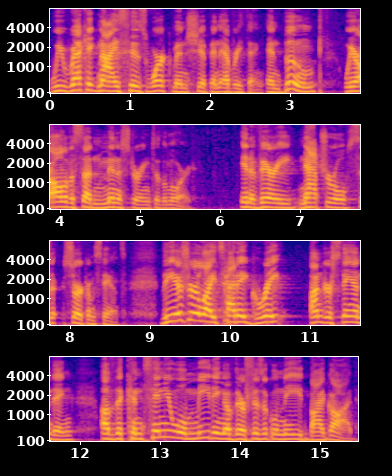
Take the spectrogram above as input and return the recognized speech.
We recognize his workmanship in everything, and boom, we are all of a sudden ministering to the Lord in a very natural circumstance. The Israelites had a great understanding of the continual meeting of their physical need by God.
